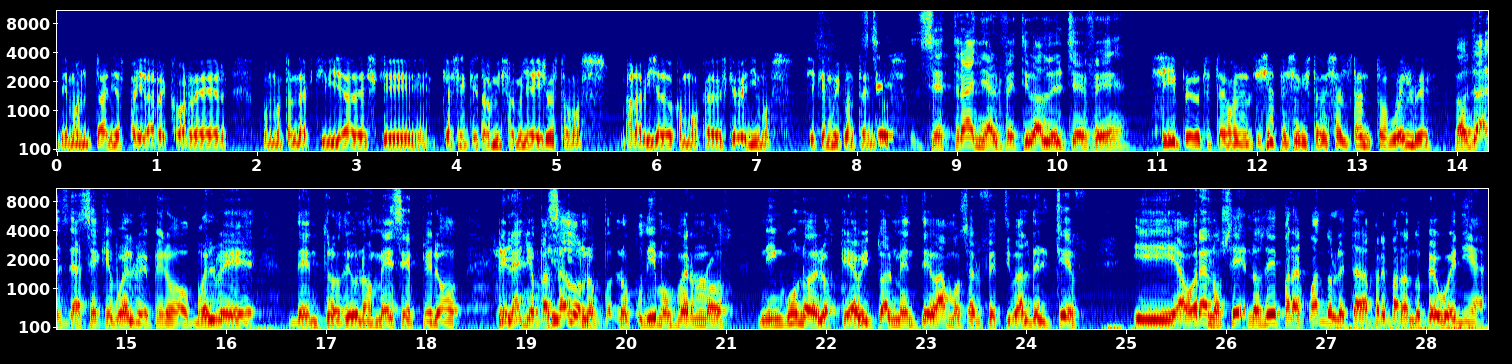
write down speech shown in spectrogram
de, montañas para ir a recorrer, montón de actividades que, que, hacen que toda mi familia y yo estamos maravillados como cada vez que venimos. Así que muy contentos. Se, extraña el Festival del Chef, ¿eh? Sí, pero te tengo una noticia, pensé que estabas al tanto, vuelve. No, ya, ya sé que vuelve, pero vuelve dentro de unos meses, pero el año pasado no, no pudimos vernos ninguno de los que habitualmente vamos al Festival del Chef. Y ahora no sé, no sé para cuándo lo estará preparando Pehuenia.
